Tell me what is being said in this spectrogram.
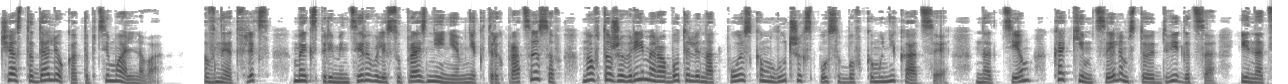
часто далек от оптимального. В Netflix мы экспериментировали с упразднением некоторых процессов, но в то же время работали над поиском лучших способов коммуникации, над тем, каким целям стоит двигаться, и над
